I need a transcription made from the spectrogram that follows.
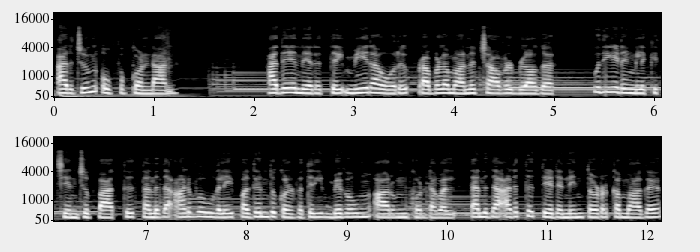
அர்ஜுன் ஒப்புக்கொண்டான். அதே நேரத்தில் மீரா ஒரு பிரபலமான டிராவல் பிளாகர் புதிய இடங்களுக்கு சென்று பார்த்து தனது அனுபவங்களை பகிர்ந்து கொள்வதில் மிகவும் ஆர்வம் கொண்டவள். தனது அடுத்த தேடலின் தொடக்கமாக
